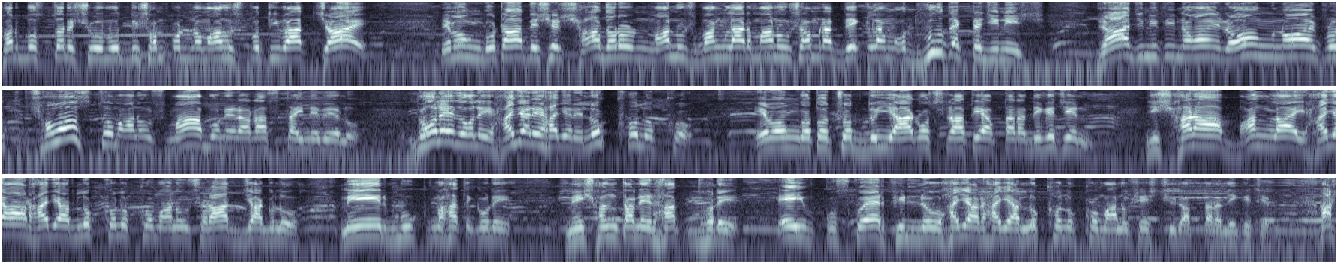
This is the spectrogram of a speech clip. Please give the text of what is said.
সর্বস্তরে শুভবুদ্ধি সম্পন্ন মানুষ প্রতিবাদ চায় এবং গোটা দেশের সাধারণ মানুষ, বাংলার মানুষ, আমরা দেখলাম অদ্ভুত একটা জিনিস। রাজনীতি নয়, রং নয় সমস্ত মানুষ, মা বোনেরা রাস্তায় নেমে এলো। দলে দলে, হাজারে হাজারে, লক্ষ লক্ষ। এবং গত চোদ্দই আগস্ট রাতে আপনারা দেখেছেন যে সারা বাংলায় হাজার হাজার, লক্ষ লক্ষ মানুষ রাত জাগলো, মেয়ের বুক হাতে করে, মেয়ে সন্তানের হাত ধরে। এই স্কোয়ার ফিল্ডেও হাজার হাজার, লক্ষ লক্ষ মানুষ এসেছিল আপনারা দেখেছেন। আর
